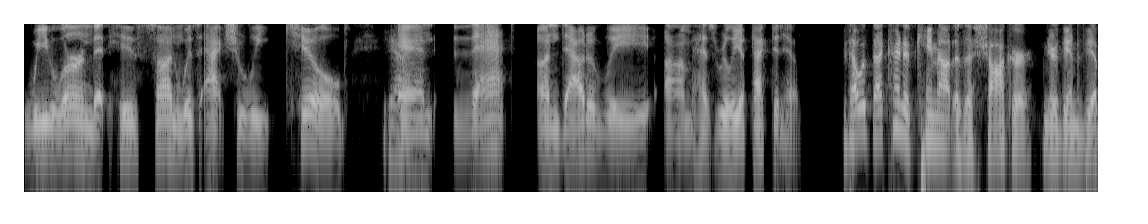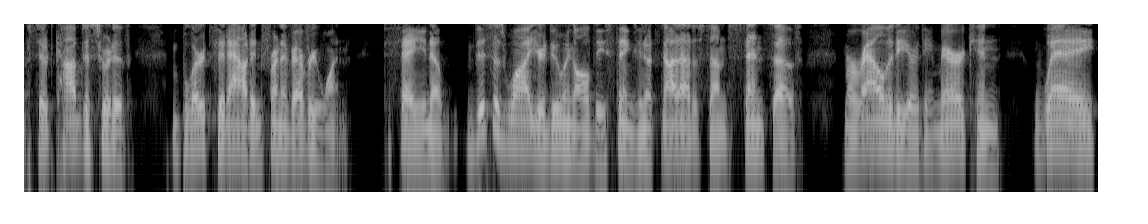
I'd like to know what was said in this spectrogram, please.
we learn that his son was actually killed, yeah. and that undoubtedly um, has really affected him. That was that kind of came out as a shocker near the end of the episode. Cobb just sort of blurts it out in front of everyone to say, you know, this is why you're doing all these things. You know, it's not out of some sense of morality or the American way.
